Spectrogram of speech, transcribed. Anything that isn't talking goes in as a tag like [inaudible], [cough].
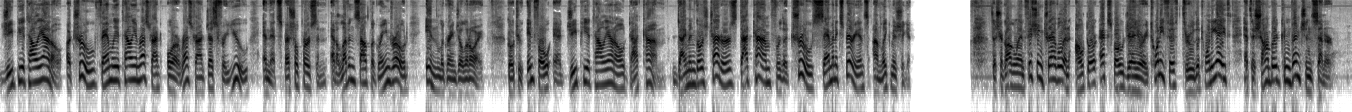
GP Italiano, a true family Italian restaurant or a restaurant just for you and that special person at 11 South LaGrange Road in LaGrange, Illinois. Go to info at gpitaliano.com. DiamondGhostCharters.com for the true salmon experience on Lake Michigan. The Chicagoland Fishing, Travel, and Outdoor Expo, January 25th through the 28th at the Schaumburg Convention Center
